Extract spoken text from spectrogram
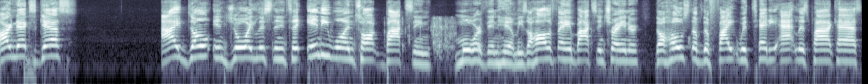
Our next guest, I don't enjoy listening to anyone talk boxing more than him. He's a Hall of Fame boxing trainer, the host of the Fight with Teddy Atlas podcast.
